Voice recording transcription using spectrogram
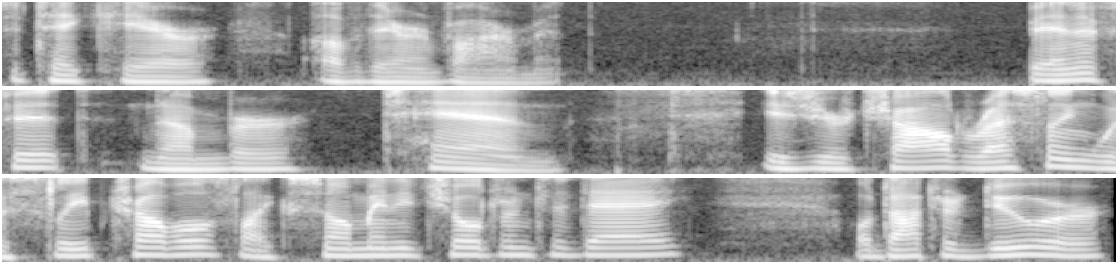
to take care of their environment. Benefit number 10. Is your child wrestling with sleep troubles like so many children today? Well, Dr. Dewar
